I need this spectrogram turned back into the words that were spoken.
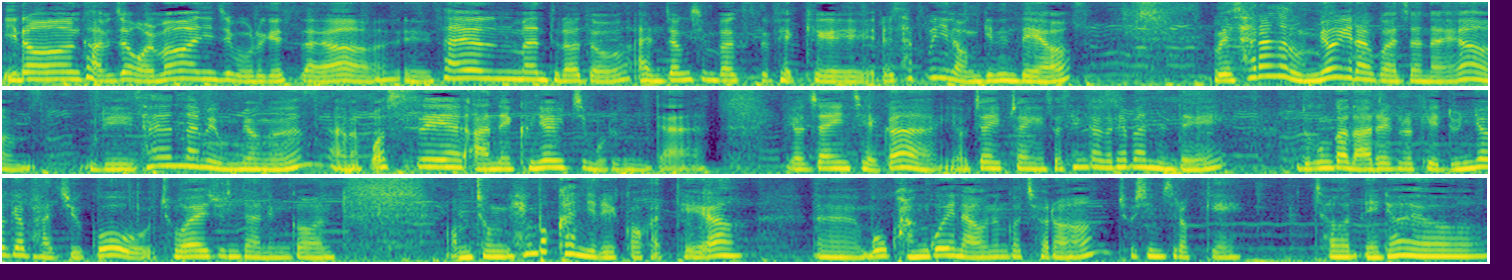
이런 감정 얼마만인지 모르겠어요. 네, 사연만 들어도 안정심박수 100회를 사뿐히 넘기는데요. 왜 사랑은 운명이라고 하잖아요. 우리 사연남의 운명은 아마 버스 안에 그녀일지 모릅니다. 여자인 제가 여자 입장에서 생각을 해봤는데 누군가 나를 그렇게 눈여겨봐주고 좋아해준다는 건 엄청 행복한 일일 것 같아요. 어, 뭐 광고에 나오는 것처럼 조심스럽게 저 내려요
